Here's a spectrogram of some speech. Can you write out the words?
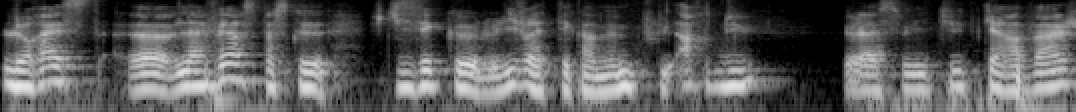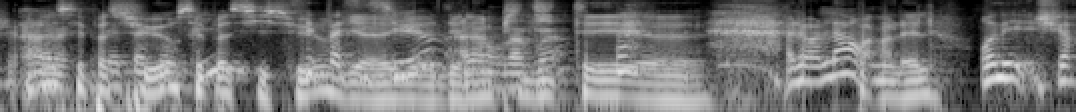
le reste, euh, l'inverse, parce que je disais que le livre était quand même plus ardu que la solitude Caravage. Ah, euh, c'est pas sûr, c'est pas si sûr. Il, y a, si il y a sûr. des Alors, limpidités euh, Alors là, on est- parallèles. on est, je vais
